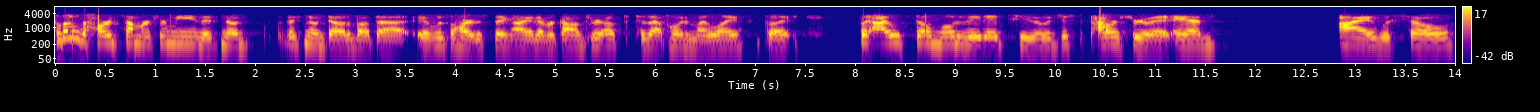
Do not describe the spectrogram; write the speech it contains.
so that was a hard summer for me. There's no there's no doubt about that. It was the hardest thing I had ever gone through up to that point in my life. But but I was so motivated to just power through it and I was so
